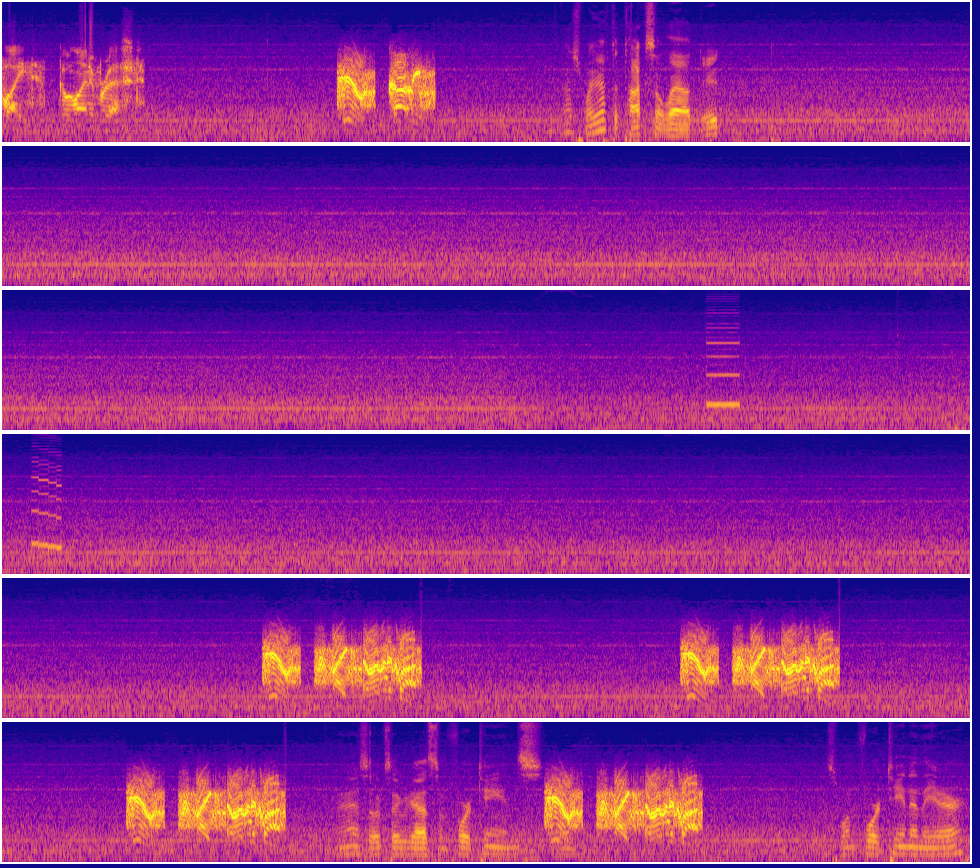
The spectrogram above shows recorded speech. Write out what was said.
Flight. Go line abreast. Two. Copy. Gosh, why do you have to talk so loud, dude? so it looks like we got some 14s. Two, spike, 11 o'clock. There's 114 in the air.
